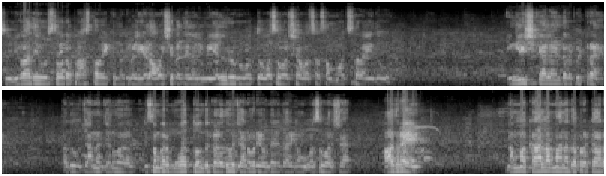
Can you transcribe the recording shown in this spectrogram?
ಸೊ ಯುಗಾದಿ ಉತ್ಸವದ ಪ್ರಾಸ್ತಾವಿಕ ನುಡಿಗಳು ಹೇಳೋ ಅವಶ್ಯಕತೆ ಇಲ್ಲ. ನಿಮಗೆ ಎಲ್ರಿಗೂ ಗೊತ್ತು, ಹೊಸ ವರ್ಷ, ಹೊಸ ಸಂವತ್ಸರ ಇದು. ಇಂಗ್ಲಿಷ್ ಕ್ಯಾಲೆಂಡರ್ ಬಿಟ್ಟರೆ ಅದು ಜನ ಜನ್ಮ ಡಿಸೆಂಬರ್ ಮೂವತ್ತೊಂದು ಕಳೆದು ಜನವರಿ ಒಂದನೇ ತಾರೀಕು ನಮಗೆ ಹೊಸ ವರ್ಷ. ಆದರೆ ನಮ್ಮ ಕಾಲಮಾನದ ಪ್ರಕಾರ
